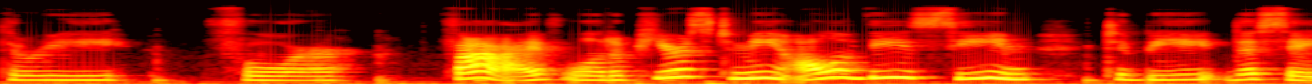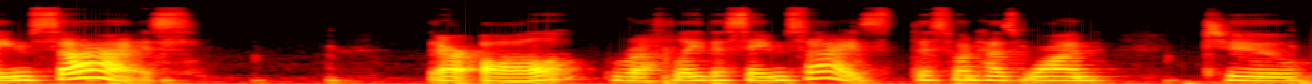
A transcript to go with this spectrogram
three, four, five. Well, it appears to me all of these seem to be the same size. They're all roughly the same size. This one has one, two,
